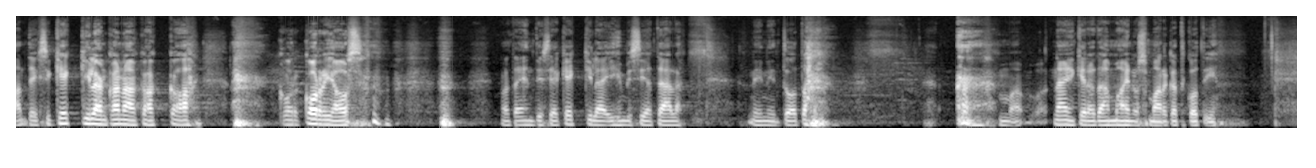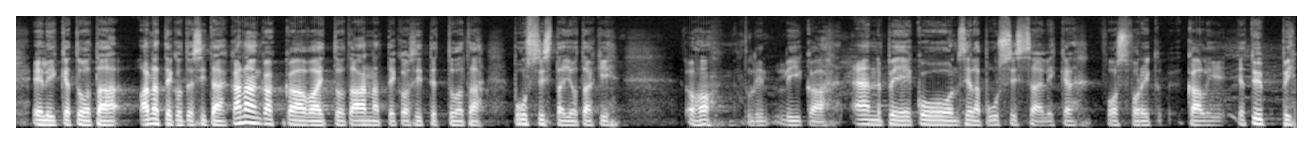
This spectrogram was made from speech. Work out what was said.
anteeksi, Kekkilän kanakakkaa, Kor, korjaus, noita entisiä Kekkilä-ihmisiä täällä, niin, niin tuota, näin kerätään mainosmarkat kotiin. Eli tuota, annatteko te sitä kanankakkaa vai tuota, annatteko sitten tuota pussista jotakin, oho, tuli liikaa, NPK on siellä pussissa, eli fosfori, kali ja typpi.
